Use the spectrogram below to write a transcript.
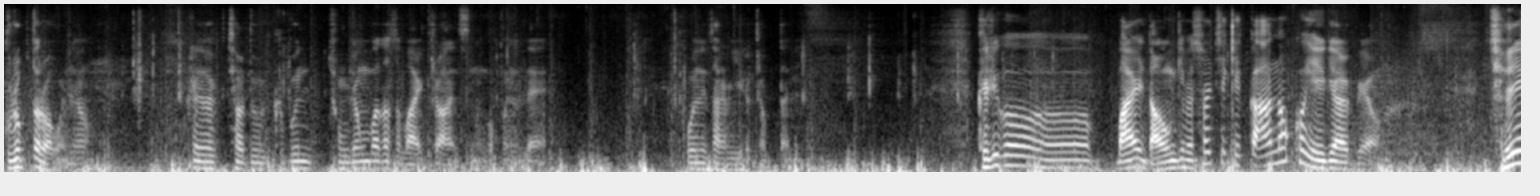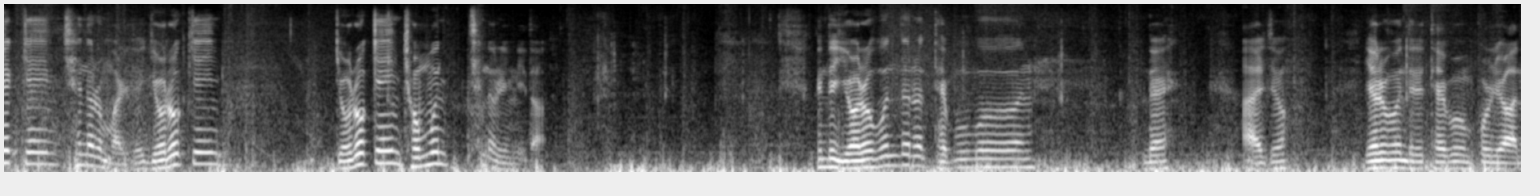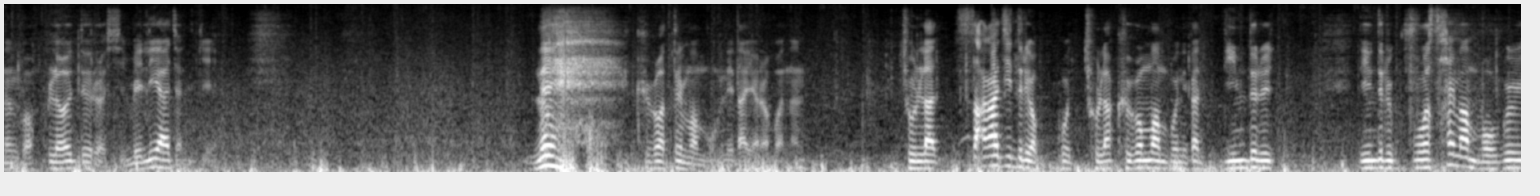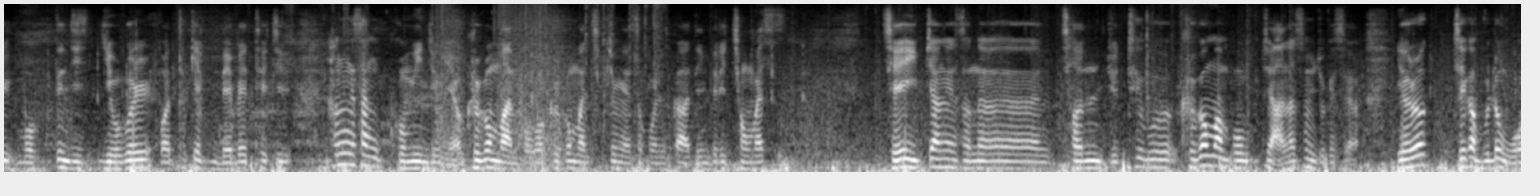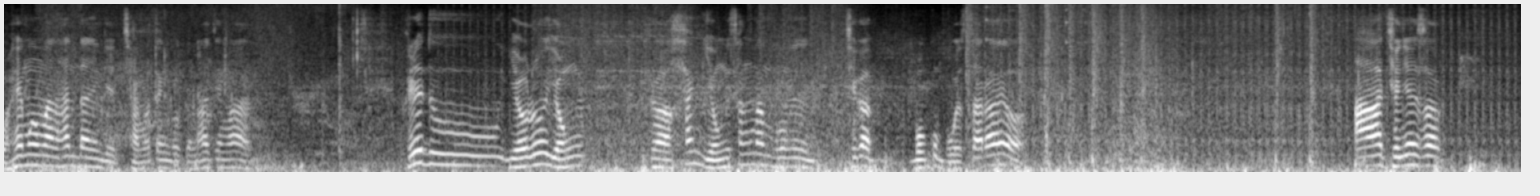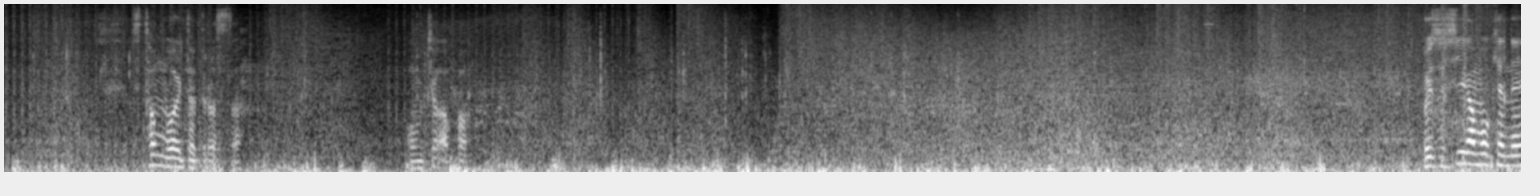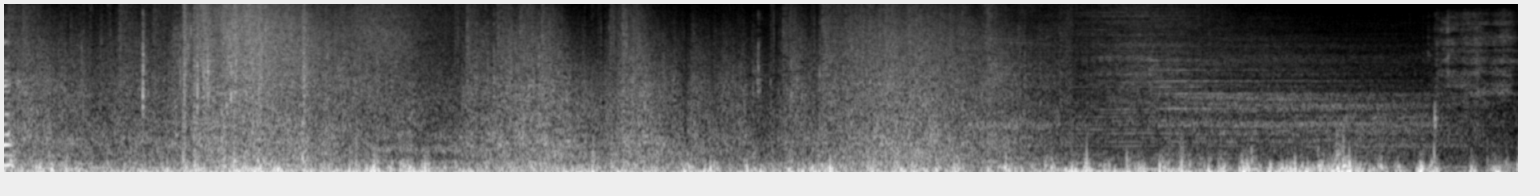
부럽더라고요. 그래서 저도 그분 존경받아서 마이크를 안 쓰는 것 뿐인데 보는 사람이 이렇게 없다니. 그리고 어, 말 나온 김에 솔직히 까놓고 얘기할게요. 제 게임 채널은 말이죠. 여러 게임 여러 게임 전문 채널입니다. 근데 여러분들은 대부분 네 알죠 여러분들이 대부분 보려 하는 거 블러드러시 멜리아 전기. 네 그것들만 봅니다 여러분은. 졸라 싸가지들이 없고 졸라 그것만 보니까 님들을 님들을 구워 삶아 먹을 먹든지 욕을 어떻게 내뱉을지 항상 고민 중이에요. 그것만 보고 그것만 집중해서 보니까 님들이 정말 제 입장에서는 전 유튜브 그것만 보지 않았으면 좋겠어요. 여러 제가 물론 워해머만 한다는 게 잘못된 거긴 하지만 그래도 여러 영그한 영상만 보면 제가 먹고 못 살아요. 아, 저 녀석 스톤월터 들었어. 엄청 아파. 벌써 C가 먹혔네.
